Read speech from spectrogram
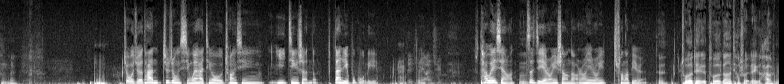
对就我觉得他就这种行为还挺有创新意精神的，但是也不鼓励，对，太危险了，嗯，自己也容易伤到，然后也容易伤到别人。对除了这个，除了刚刚跳水这个，还有什么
